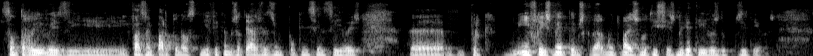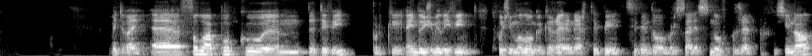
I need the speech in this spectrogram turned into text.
são terríveis e, e, fazem parte do nosso dia. Ficamos até às vezes um pouco insensíveis eh, porque infelizmente temos que dar muito mais notícias negativas do que positivas. Muito bem. Uh, falou há pouco um, ehm, da TV, porque em 2020, depois de uma longa carreira na RTP, decidiu então abraçar esse novo projeto profissional,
